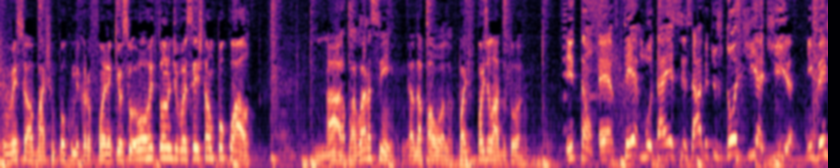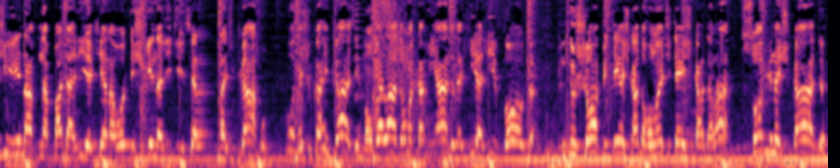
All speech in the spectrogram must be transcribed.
Vou ver se eu abaixo um pouco o microfone aqui. O, o retorno de vocês está um pouco alto. Hum, ah, tá agora sim, é da Paola. Pode, pode ir lá, doutor. Então, é ter, mudar esses hábitos do dia a dia. Em vez de ir na, na padaria, que é na outra esquina ali de, sei lá, de carro, pô, deixa o carro em casa, irmão. Vai lá, dá uma caminhada daqui ali, volta no shopping tem a escada rolante, tem a escada lá, sobe na escada,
